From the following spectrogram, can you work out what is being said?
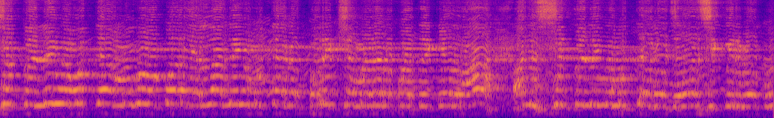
ಸಿದ್ಧ ಲಿಂಗ ಮುತ್ಯ ಮಗಳು ಕೂಡ ಎಲ್ಲಾ ಲಿಂಗ ಮುತ್ಯಾಗ ಪರೀಕ್ಷೆ ಮಾಡ್ಯಾರಪ್ಪ ಅಂತ ಕೇಳಿದ್ರ ಅಲ್ಲಿ ಸಿದ್ಧಲಿಂಗ ಮುತ್ತೆಗೆ ಜಯ ಸಿಕ್ಕಿರ್ಬೇಕು,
